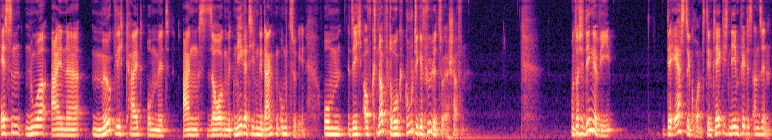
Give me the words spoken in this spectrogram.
Essen nur eine Möglichkeit, um mit Angst, Sorgen, mit negativen Gedanken umzugehen, um sich auf Knopfdruck gute Gefühle zu erschaffen. Und solche Dinge wie der erste Grund, dem täglichen Leben fehlt es an Sinn.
